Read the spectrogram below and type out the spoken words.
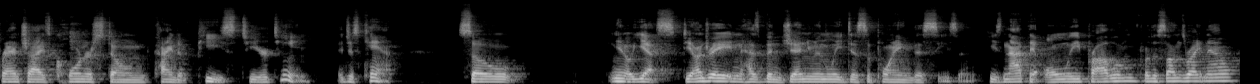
franchise cornerstone kind of piece to your team. It just can't. So, you know, yes, DeAndre Ayton has been genuinely disappointing this season. He's not the only problem for the Suns right now,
